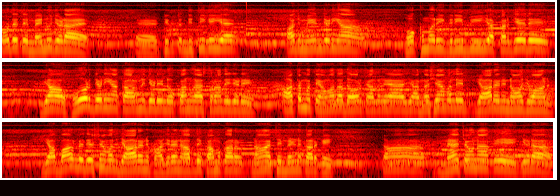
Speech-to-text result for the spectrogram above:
ਉਹਦੇ ਤੇ ਮੈਨੂੰ ਜਿਹੜਾ ਹੈ ਟਿਕਟ ਦਿੱਤੀ ਗਈ ਹੈ। ਅੱਜ ਮੇਨ ਜਿਹੜੀਆਂ ਭੁੱਖਮਰੀ, ਗਰੀਬੀ ਜਾਂ ਕਰਜ਼ੇ ਦੇ ਜਾਂ ਹੋਰ ਜਿਹੜੀਆਂ ਕਾਰਨ ਜਿਹੜੇ ਲੋਕਾਂ ਨੂੰ ਇਸ ਤਰ੍ਹਾਂ ਦੇ ਜਿਹੜੇ ਆਤਮ ਹੱਤਿਆਵਾਂ ਦਾ ਦੌਰ ਚੱਲ ਰਿਹਾ ਹੈ ਜਾਂ ਨਸ਼ਿਆਂ ਵੱਲੇ ਜਾ ਰਹੇ ਨੇ ਨੌਜਵਾਨ ਜਾਂ ਬਾਹਰਲੇ ਦੇਸ਼ਾਂ ਵੱਲ ਜਾ ਰਹੇ ਨੇ, ਭੱਜ ਰਹੇ ਨੇ, ਆਪਦੇ ਕੰਮਕਾਰ ਨਾ ਇੱਥੇ ਮਿਲਣ ਕਰਕੇ ਤਾਂ ਮੈਂ ਚਾਹੁੰਦਾ ਕਿ ਜਿਹੜਾ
